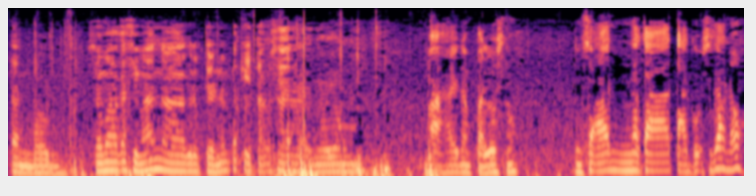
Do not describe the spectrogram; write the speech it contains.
Tandog. So mga kasiman, uh, good afternoon. Pakita ko sa inyo yung bahay ng palos, no? Kung saan nakatago sila, no?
